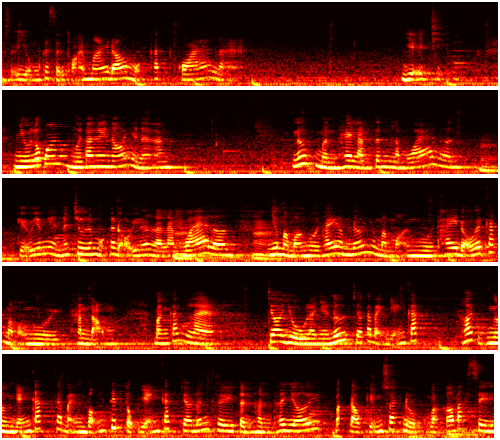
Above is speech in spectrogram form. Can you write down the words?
sử dụng cái sự thoải mái đó một cách quá là dễ chịu nhiều lúc á người ta hay nói vậy nè anh nước mình hay làm tin làm quá lên ừ. kiểu giống như nó chưa đến một cái độ là làm ừ. quá lên ừ. nhưng mà mọi người thấy không nếu như mà mọi người thay đổi cái cách mà mọi người hành động bằng cách là cho dù là nhà nước cho các bạn giãn cách hết ngừng giãn cách các bạn vẫn tiếp tục giãn cách cho đến khi tình hình thế giới bắt đầu kiểm soát được và có vaccine.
